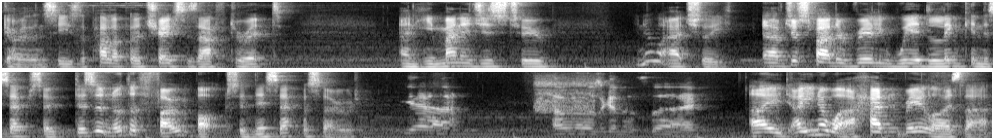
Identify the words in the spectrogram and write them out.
Go then sees the Pelipper, chases after it, and he manages to. You know what, actually? I've just found a really weird link in this episode. There's another phone box in this episode. Yeah, I was gonna say. I, I you know what? I hadn't realised that,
